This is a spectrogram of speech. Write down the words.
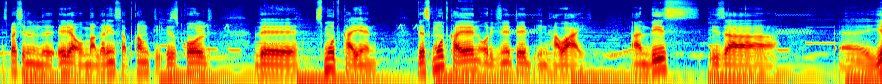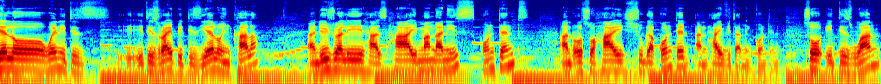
especially in the area of Magarini sub-county, is called the smooth cayenne. The smooth cayenne originated in Hawaii, and this is a, a yellow, when it is, it is ripe, it is yellow in color, and usually has high manganese content, and also high sugar content and high vitamin content. So it is one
